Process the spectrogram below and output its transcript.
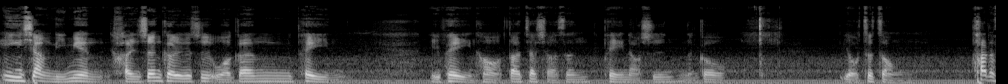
印象里面很深刻的就是我跟配音李配音哈，大家小声配音老师能够有这种。他的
